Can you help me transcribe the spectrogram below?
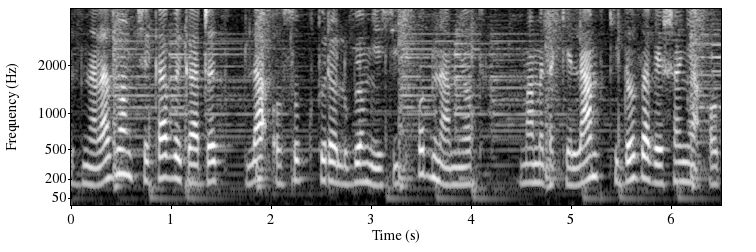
Znalazłam ciekawy gadżet dla osób, które lubią jeździć pod namiot. Mamy takie lampki do zawieszenia od,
